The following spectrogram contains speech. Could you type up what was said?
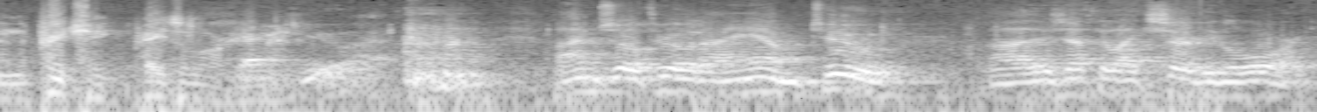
and the preaching. Praise the Lord. Thank Amen. you. I'm so thrilled I am too. Uh, there's nothing like serving the Lord.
